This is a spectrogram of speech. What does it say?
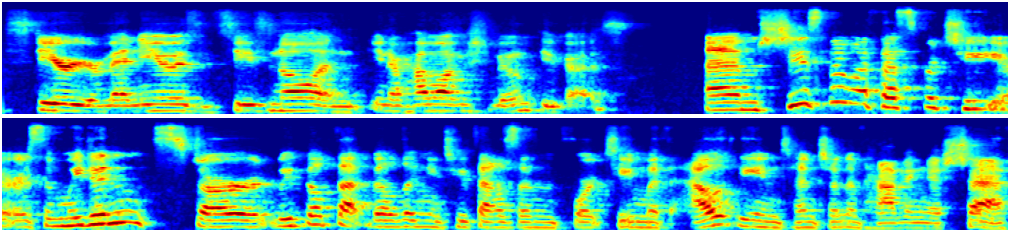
steer your menu? Is it seasonal? And, you know, how long has she been with you guys? Um, she's been with us for two years, and we didn't start. We built that building in 2014 without the intention of having a chef,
